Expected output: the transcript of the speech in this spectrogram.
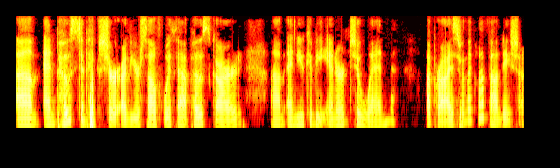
Um, and post a picture of yourself with that postcard, um, and you could be entered to win a prize from the Club Foundation.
